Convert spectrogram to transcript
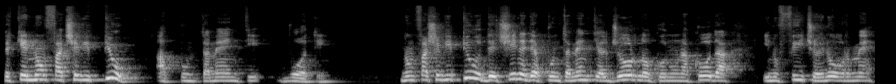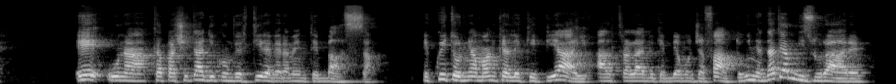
Perché non facevi più appuntamenti vuoti, non facevi più decine di appuntamenti al giorno con una coda in ufficio enorme e una capacità di convertire veramente bassa. E qui torniamo anche alle KPI, altra live che abbiamo già fatto. Quindi andate a misurare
